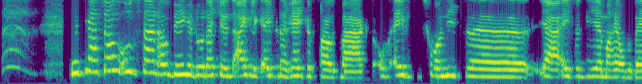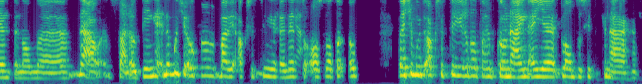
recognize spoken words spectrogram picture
Dus ja, zo ontstaan ook dingen doordat je eigenlijk even een rekenfout maakt. Of even gewoon niet, uh, ja, even niet helemaal helder bent. En dan, uh, nou, ontstaan ook dingen. En dan moet je ook maar weer accepteren. Net ja. zoals dat er ook, dat je moet accepteren dat er een konijn en je planten zitten knagen.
